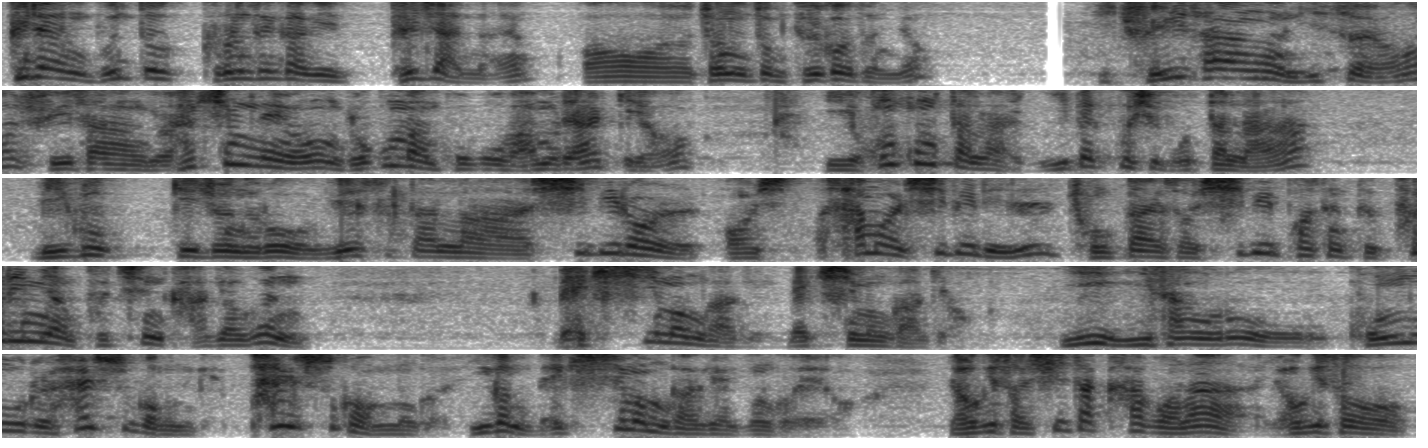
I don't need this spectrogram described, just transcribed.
그냥 문득 그런 생각이 들지 않나요? 어, 저는 좀 들거든요. 이 주의사항은 있어요. 주의사항, 요 핵심 내용 요것만 보고 마무리할게요. 이 홍콩 달러 295달러, 미국 기준으로 US 달러 11월, 어, 3월 11일 종가에서 12% 프리미엄 붙인 가격은 maximum 가격, maximum 가격. 이 이상으로 공모를 할 수가 없는 게, 팔 수가 없는 거예요. 이건 maximum 가격인 거예요. 여기서 시작하거나, 여기서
